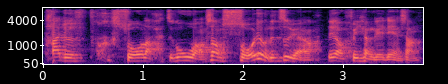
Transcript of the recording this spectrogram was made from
他就说了，这个网上所有的资源啊都要分享给电商。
